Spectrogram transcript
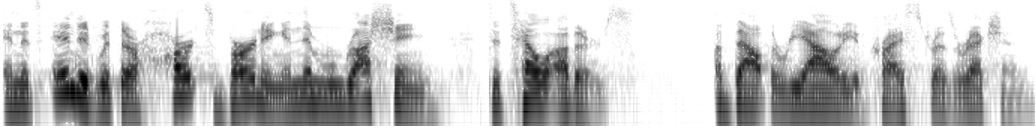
And it's ended with their hearts burning and them rushing to tell others about the reality of Christ's resurrection.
